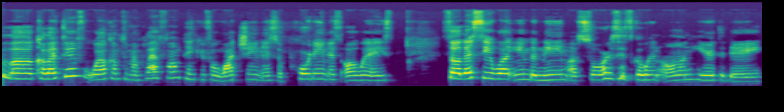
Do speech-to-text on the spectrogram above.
Hello, collective. Welcome to my platform. Thank you for watching and supporting as always. So let's see what in the name of source is going on here today.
